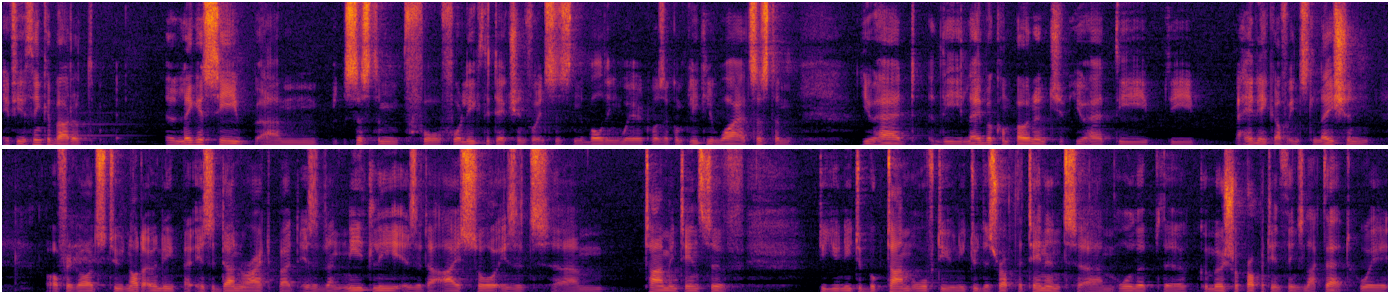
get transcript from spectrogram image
if you think about it, a legacy um, system for, for leak detection, for instance, in the building where it was a completely wired system, you had the labor component, you had the the headache of installation of regards to not only is it done right, but is it done neatly? Is it an eyesore? Is it um, time intensive? Do you need to book time off? Do you need to disrupt the tenant? Um, all the, the commercial property and things like that, where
